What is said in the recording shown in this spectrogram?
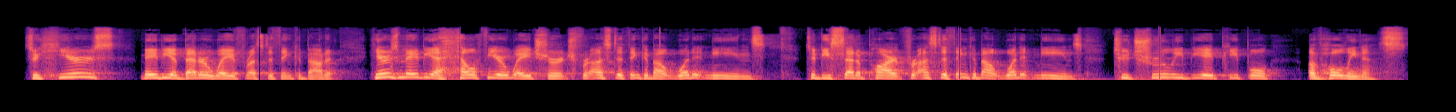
So here's maybe a better way for us to think about it. Here's maybe a healthier way, church, for us to think about what it means to be set apart, for us to think about what it means to truly be a people of holiness.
